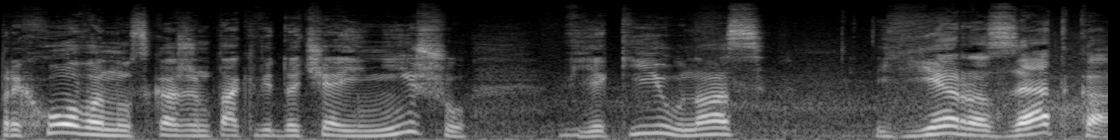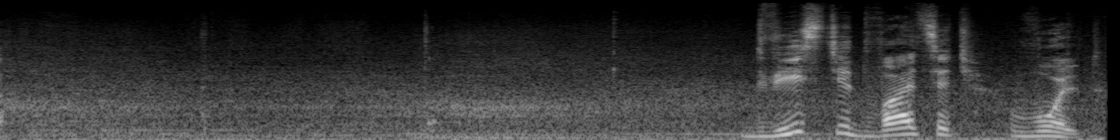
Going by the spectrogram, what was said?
приховану, скажімо так, від очей нішу, в якій у нас є розетка 220 вольт.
